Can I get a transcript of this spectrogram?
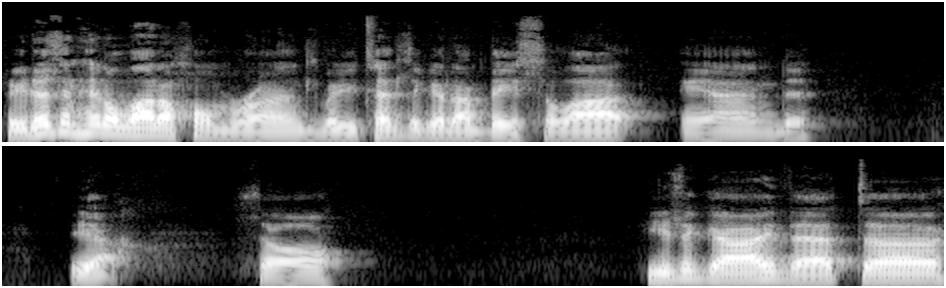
So he doesn't hit a lot of home runs, but he tends to get on base a lot, and yeah, so he's a guy that uh,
